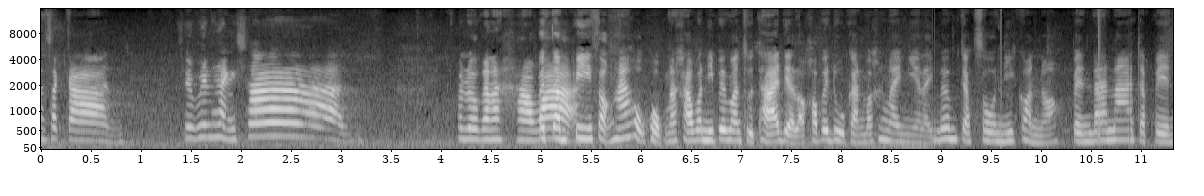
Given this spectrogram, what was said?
รรศกาลศิลปินแห่งชาติ มาดูกันนะคะประว่าจำปี 2566 นะคะ วันนี้เป็นวันสุดท้าย เดี๋ยวเราเข้าไปดูกันว่าข้างในมีอะไร เริ่มจากโซนนี้ก่อนเนาะ เป็นด้านหน้าจะเป็น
